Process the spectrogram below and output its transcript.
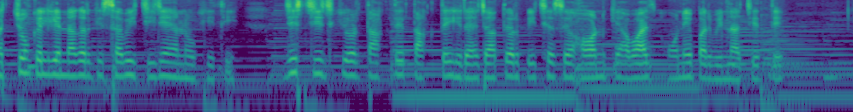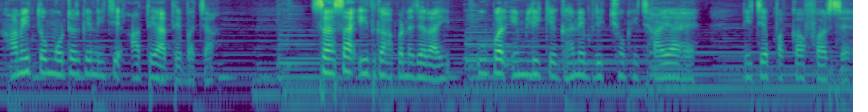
बच्चों के लिए नगर की सभी चीज़ें अनोखी थी। जिस चीज़ की ओर ताकते ताकते ही रह जाते और पीछे से हॉर्न की आवाज़ होने पर भी न चेतते हामिद तो मोटर के नीचे आते आते बचा। सहसा ईदगाह पर नज़र आई। ऊपर इमली के घने वृक्षों की छाया है। नीचे पक्का फर्श है,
